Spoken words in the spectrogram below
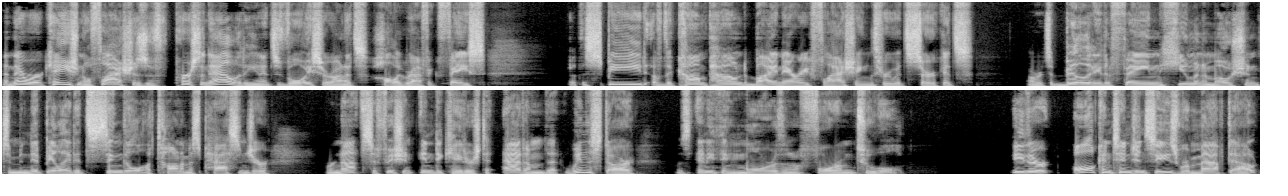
and there were occasional flashes of personality in its voice or on its holographic face, but the speed of the compound binary flashing through its circuits, or its ability to feign human emotion to manipulate its single autonomous passenger, were not sufficient indicators to Adam that Windstar was anything more than a forum tool. Either all contingencies were mapped out,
